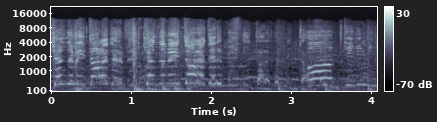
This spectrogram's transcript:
Kendimi intihar ederim. Kendimi intihar ederim. İntihar ederim. intihar ederim. Aa deli mini.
